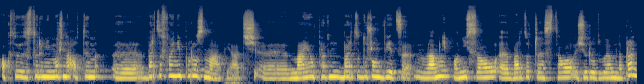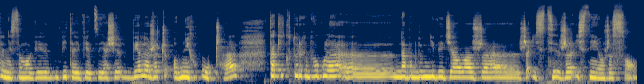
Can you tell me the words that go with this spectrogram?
o który, z którymi można o tym e, bardzo fajnie porozmawiać. E, mają pewną bardzo dużą wiedzę. Dla mnie oni są e, bardzo często źródłem naprawdę niesamowitej wiedzy. Ja się wiele rzeczy od nich uczę, takich, których w ogóle e, nawet bym nie wiedziała, że, że, isti- że istnieją, że są.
